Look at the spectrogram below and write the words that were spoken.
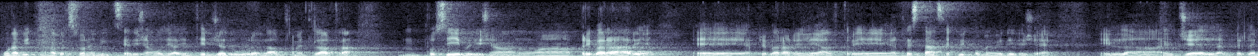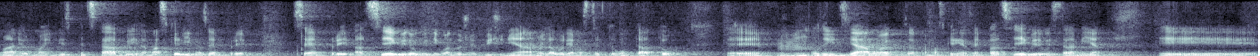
una, una persona inizia diciamo, la tinteggiatura, l'altra, mentre l'altra prosegue diciamo, a preparare eh, a preparare le altre, altre, stanze. Qui come vedete c'è il, il, gel per le mani ormai indispensabile, la mascherina sempre, sempre al seguito, quindi quando ci avviciniamo e lavoriamo a stretto contatto eh, utilizziamo ecco, la mascherina sempre al seguito, questa è la mia. E,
